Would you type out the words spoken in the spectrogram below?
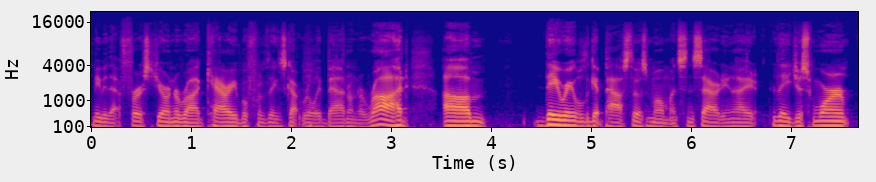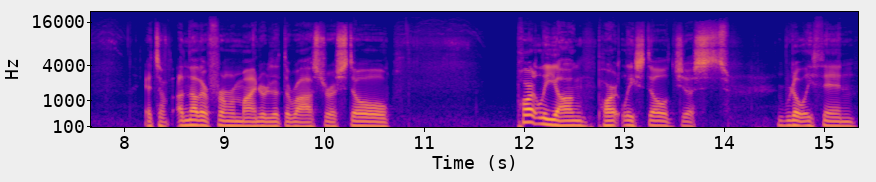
maybe that first year under Rod Carey before things got really bad under Rod, um, they were able to get past those moments. And Saturday night, they just weren't. It's a, another firm reminder that the roster is still partly young, partly still just really thin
